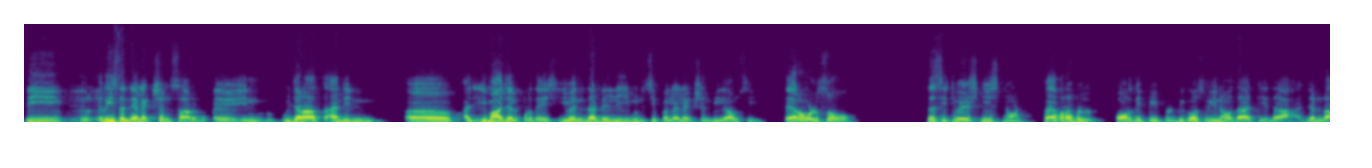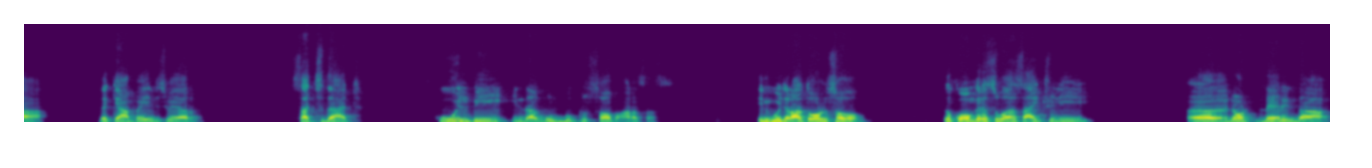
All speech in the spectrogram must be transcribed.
the recent elections are uh, in Gujarat and in uh, Pradesh, even the Delhi municipal election we have seen. There also, the situation is not favorable for the people because we know that the agenda, the campaigns were such that who will be in the good books of RSS. In Gujarat also, the Congress was actually uh, not there in the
